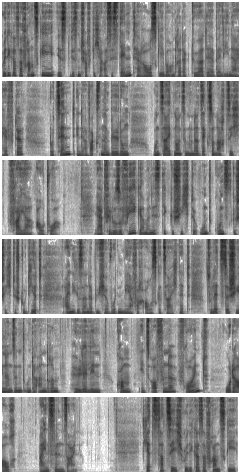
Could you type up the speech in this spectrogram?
Rüdiger Safranski ist wissenschaftlicher Assistent, Herausgeber und Redakteur der Berliner Hefte, Dozent in der Erwachsenenbildung und seit 1986 freier Autor. Er hat Philosophie, Germanistik, Geschichte und Kunstgeschichte studiert. Einige seiner Bücher wurden mehrfach ausgezeichnet. Zuletzt erschienen sind unter anderem Hölderlin, Komm ins offene, Freund oder auch Einzeln sein. Jetzt hat sich Rüdiger Safranski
